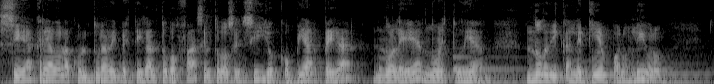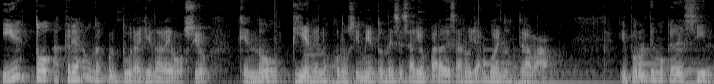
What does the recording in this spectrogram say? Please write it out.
se ha creado la cultura de investigar todo fácil, todo sencillo, copiar, pegar, no leer, no estudiar, no dedicarle tiempo a los libros. Y esto ha creado una cultura llena de ocio que no tiene los conocimientos necesarios para desarrollar buenos trabajos. Y por último, ¿qué decir?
